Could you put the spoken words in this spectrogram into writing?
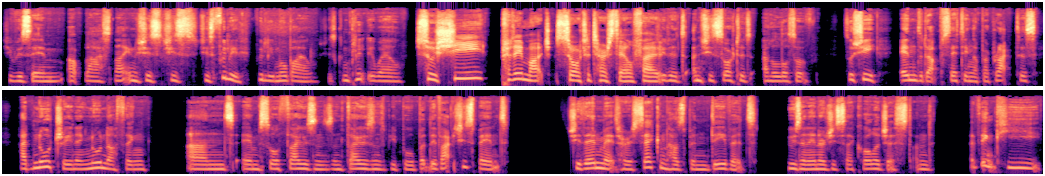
she was um, up last night, and she's she's she's fully fully mobile. She's completely well. So she pretty much sorted herself out. She did, and she sorted a lot of. So she ended up setting up a practice, had no training, no nothing, and um, saw thousands and thousands of people. But they've actually spent. She then met her second husband, David, who's an energy psychologist, and I think he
